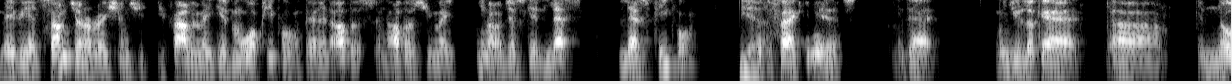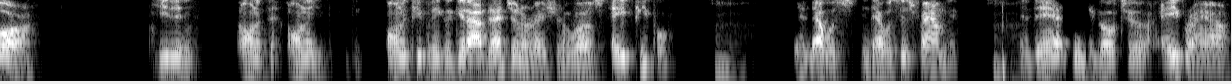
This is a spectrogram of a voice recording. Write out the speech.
maybe in some generations, you, you probably may get more people than in others. and others, you may, you know, just get less, less people. Yeah. But the fact is that when you look at uh, Noah, he didn't only th- only only people he could get out of that generation was eight people, Mm, and that was that was his family. mhm. And then when you go to Abraham,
